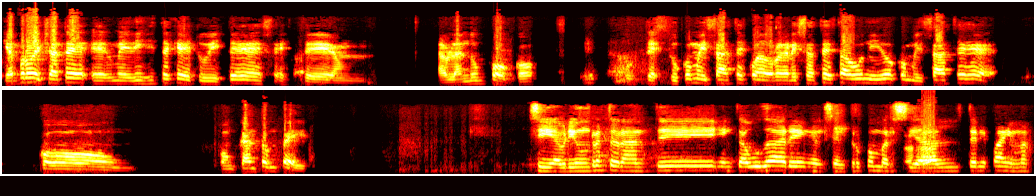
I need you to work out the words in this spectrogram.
¿Qué aprovechaste? Eh, me dijiste que estuviste este, mm, hablando un poco. Usted, tú comenzaste, cuando regresaste a Estados Unidos, comenzaste con, con Canton Pay. Sí, abrí un restaurante en Caudare, en el centro comercial Terepaima.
